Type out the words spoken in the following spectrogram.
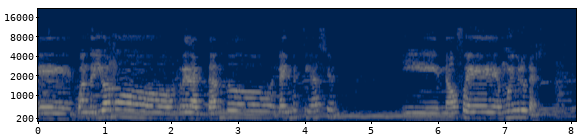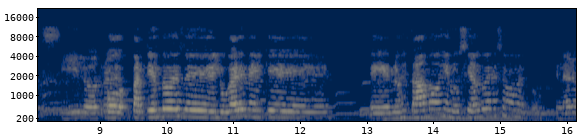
eh, cuando íbamos redactando la investigación. Y no fue muy brutal. Sí, lo otro O partiendo desde el lugar en el que eh, nos estábamos enunciando en ese momento. Claro,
